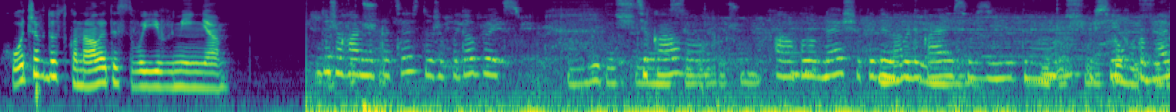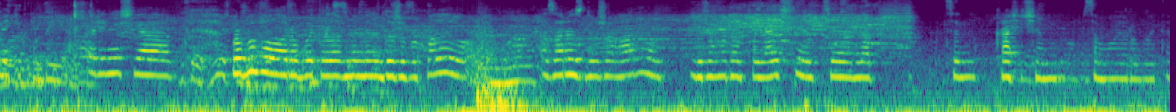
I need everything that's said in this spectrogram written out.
хоче вдосконалити свої вміння. Дуже гарний процес, дуже подобається. Цікаво. А головне, що ти відволікаєшся від е, усіх проблем, які в тебе є. Раніше я пробувала робити, але в мене не дуже виходило. А зараз дуже гарно, дуже гарно пояснюють. Це на це краще, ніж самою робити.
